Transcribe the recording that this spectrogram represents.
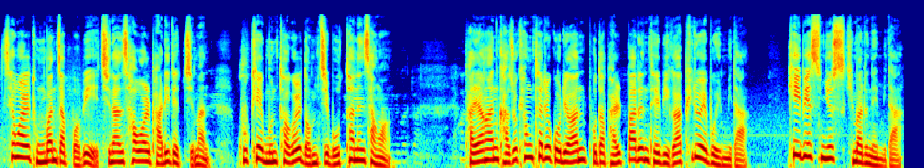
생활 동반자법이 지난 4월 발의됐지만 국회 문턱을 넘지 못하는 상황. 다양한 가족 형태를 고려한 보다 발빠른 대비가 필요해 보입니다. KBS 뉴스 김아른입니다.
